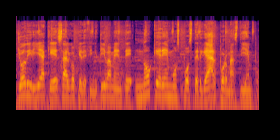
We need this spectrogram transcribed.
Yo diría que es algo que definitivamente no queremos postergar por más tiempo.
